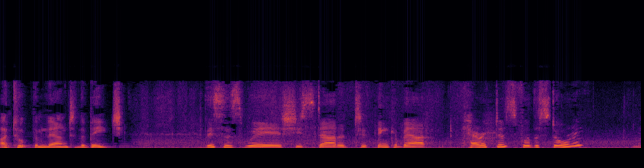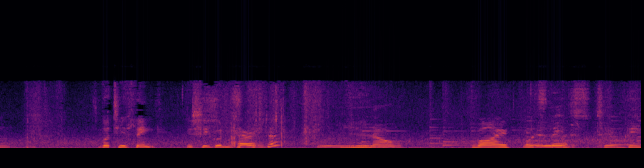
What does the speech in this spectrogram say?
I took them down to the beach. This is where she started to think about characters for the story. Mm. What do you think? Is she a good character? Mm, no. Why? What's Her that? legs too big.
